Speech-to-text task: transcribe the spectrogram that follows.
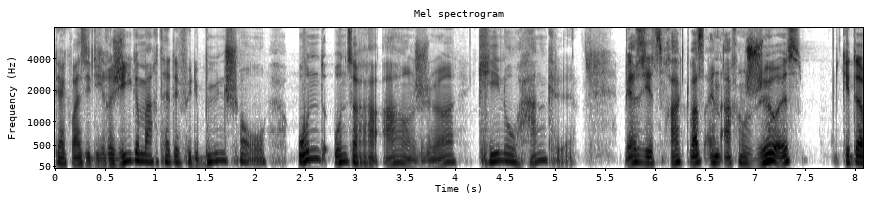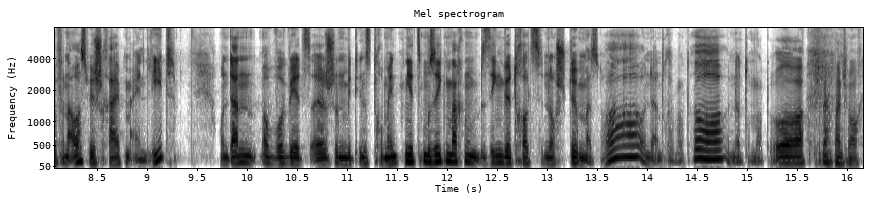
der quasi die Regie gemacht hätte für die Bühnenshow und unser Arrangeur Keno Hankel. Wer sich jetzt fragt, was ein Arrangeur ist, geht davon aus, wir schreiben ein Lied und dann, obwohl wir jetzt äh, schon mit Instrumenten jetzt Musik machen, singen wir trotzdem noch Stimmen. Also, ah, und der andere macht, ah, und der andere macht, ah. Ich mache manchmal auch.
